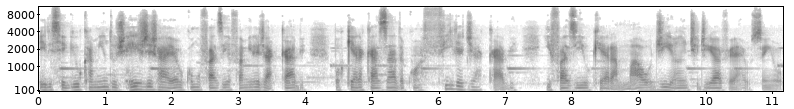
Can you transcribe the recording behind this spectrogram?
Ele seguiu o caminho dos reis de Israel, como fazia a família de Acabe, porque era casada com a filha de Acabe e fazia o que era mal diante de Yahvé, o Senhor.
